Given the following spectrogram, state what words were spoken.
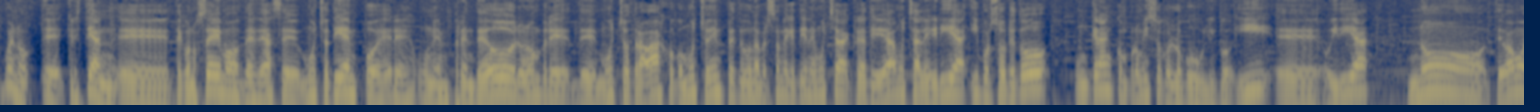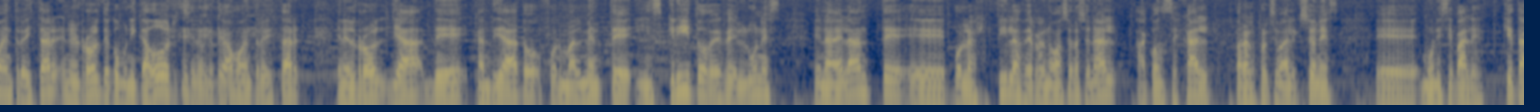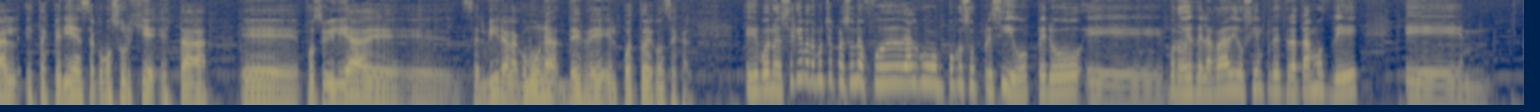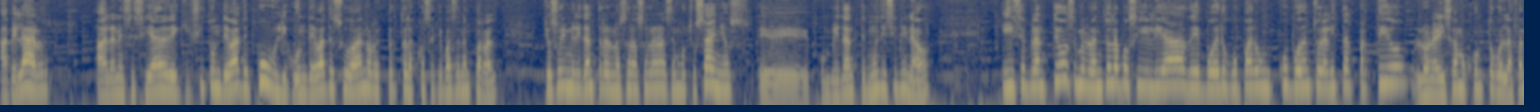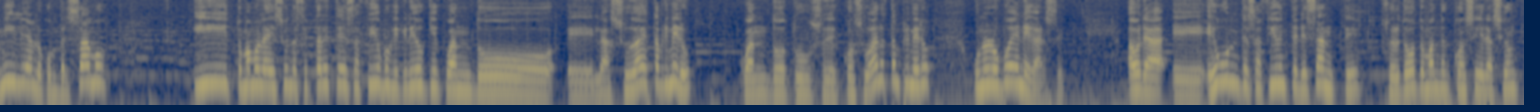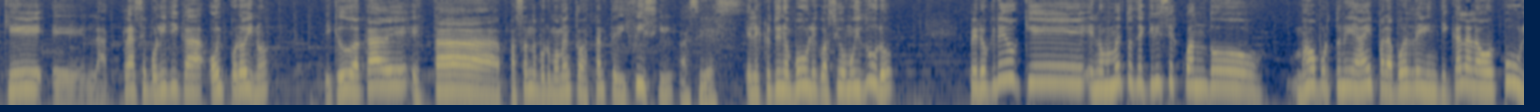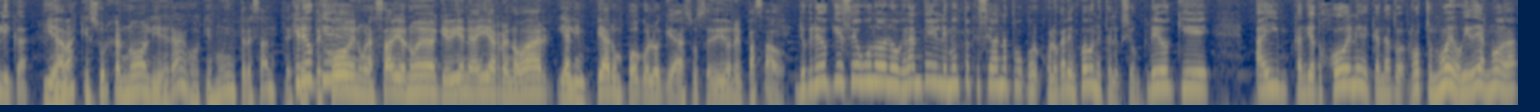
Bueno, eh, Cristian, eh, te conocemos desde hace mucho tiempo, eres un emprendedor, un hombre de mucho trabajo, con mucho ímpetu, una persona que tiene mucha creatividad, mucha alegría y por sobre todo un gran compromiso con lo público. Y eh, hoy día no te vamos a entrevistar en el rol de comunicador, sino que te vamos a entrevistar en el rol ya de candidato formalmente inscrito desde el lunes en adelante eh, por las filas de Renovación Nacional a concejal para las próximas elecciones eh, municipales. ¿Qué tal esta experiencia? ¿Cómo surge esta eh, posibilidad de eh, servir a la comuna desde el puesto de concejal? Eh, bueno, sé que para muchas personas fue algo un poco sorpresivo, pero eh, bueno, desde la radio siempre tratamos de apelar a la necesidad de que exista un debate público, un debate ciudadano respecto a las cosas que pasan en Parral. Yo soy militante de Renovación Nacional hace muchos años, un militante muy disciplinado, y se planteó, se me planteó la posibilidad de poder ocupar un cupo dentro de la lista del partido, lo analizamos junto con la familia, lo conversamos y tomamos la decisión de aceptar este desafío porque creo que cuando eh, la ciudad está primero, cuando tus eh, conciudadanos están primero, uno no puede negarse. Ahora, eh, es un desafío interesante, sobre todo tomando en consideración que eh, la clase política hoy por hoy, ¿no? Y que duda cabe, está pasando por un momento bastante difícil. Así es. El escrutinio público ha sido muy duro, pero creo que en los momentos de crisis es cuando más oportunidades hay para poder reivindicar la labor pública. Y además que surjan nuevos liderazgos, que es muy interesante. Creo Gente que- joven, una sabia nueva que viene ahí a renovar y a limpiar un poco lo que ha sucedido en el pasado. Yo creo que ese es uno de los grandes elementos que se van a colocar en juego en esta elección. Creo que hay candidatos jóvenes, candidatos rostros nuevos, ideas nuevas.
